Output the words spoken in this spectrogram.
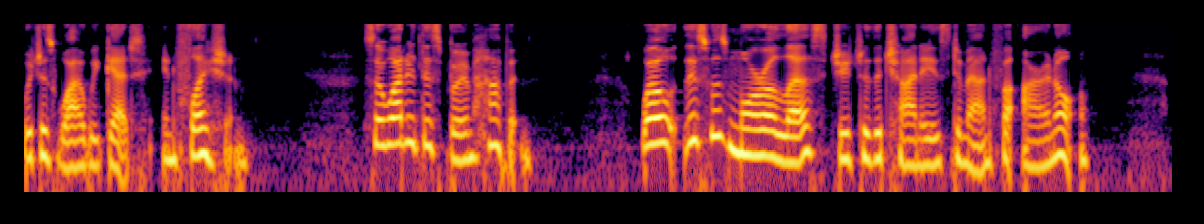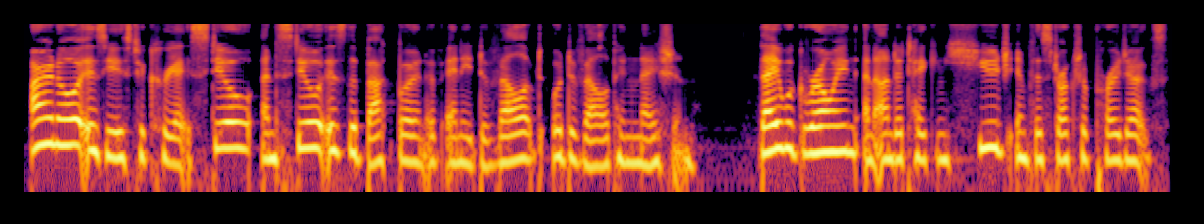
which is why we get inflation. So, why did this boom happen? Well, this was more or less due to the Chinese demand for iron ore. Iron ore is used to create steel, and steel is the backbone of any developed or developing nation. They were growing and undertaking huge infrastructure projects,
